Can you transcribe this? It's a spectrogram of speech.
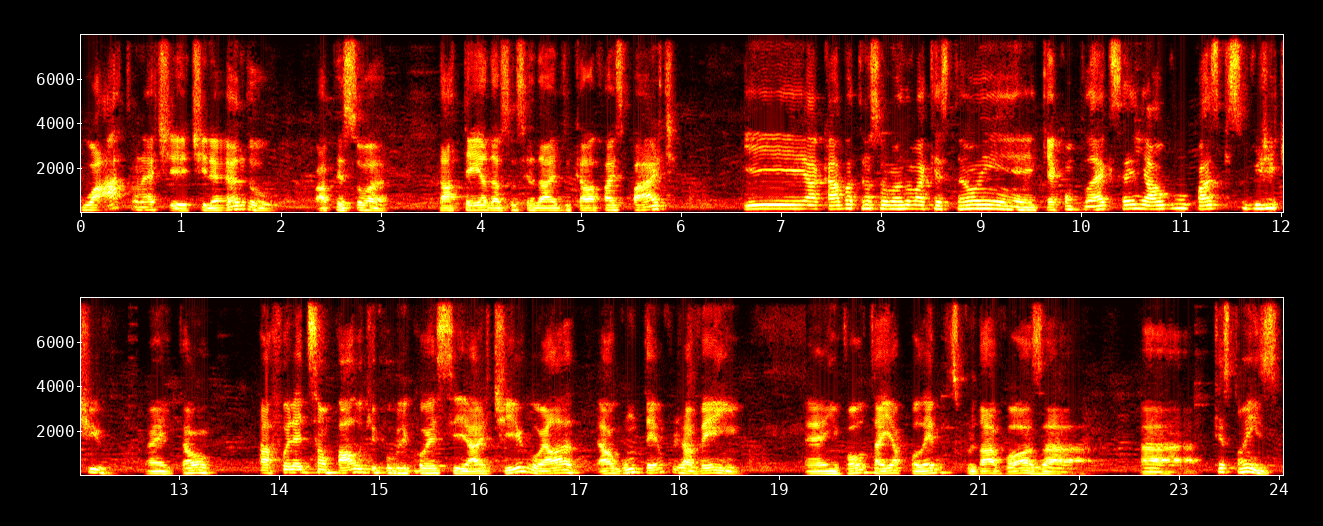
o ato, né? ti- Tirando a pessoa da teia da sociedade que ela faz parte e acaba transformando uma questão em, que é complexa em algo quase que subjetivo. Né? Então, a Folha de São Paulo, que publicou esse artigo, ela há algum tempo já vem é, envolta aí a polêmicas por dar voz a, a questões,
